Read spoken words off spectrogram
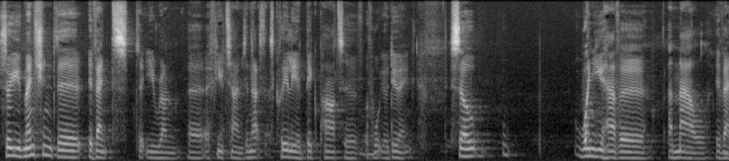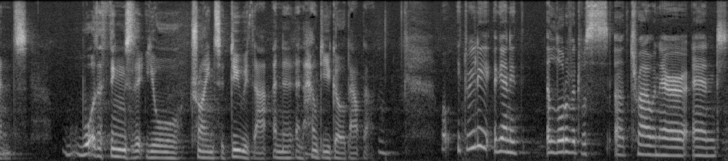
So you've mentioned the events that you run uh, a few times, and that's, that's clearly a big part of, of what you're doing. So when you have a, a MAL event, what are the things that you're trying to do with that, and and how do you go about that? Hmm. Well, it really again it a lot of it was uh, trial and error and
